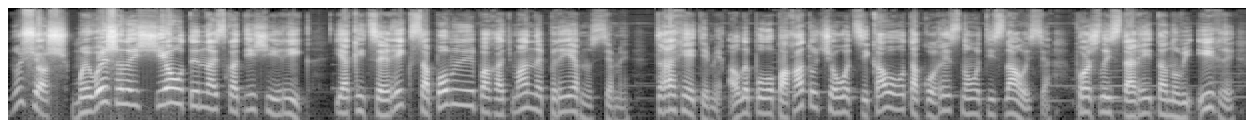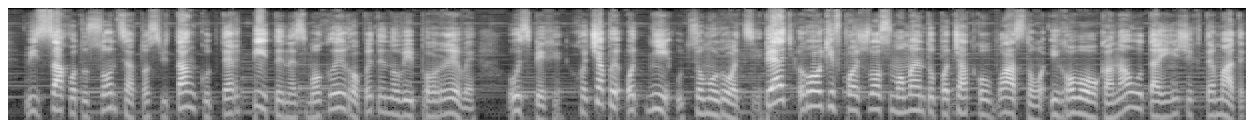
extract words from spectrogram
Ну що ж, ми вижили ще один найскладніший рік, який цей рік заповнений багатьма неприємностями, трагедіями, але було багато чого цікавого та корисного дізналися. Пройшли старі та нові ігри, від заходу сонця до світанку терпіти не змогли робити нові прориви, успіхи, хоча б одні у цьому році. П'ять років пройшло з моменту початку власного ігрового каналу та інших тематик.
